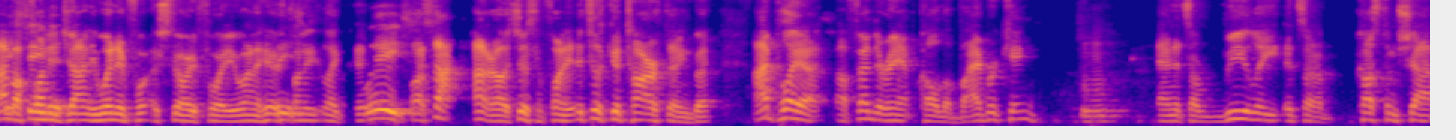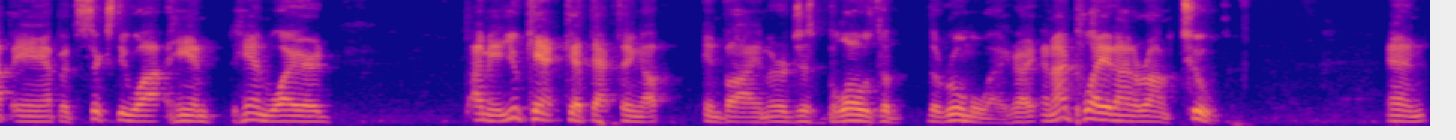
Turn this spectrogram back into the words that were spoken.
I have a funny Johnny Winter for, story for you. You want to hear Please. funny like? Please. well, it's not. I don't know. It's just a funny. It's a guitar thing. But I play a, a Fender amp called the Vibro-King, Mhm. and it's a really it's a custom shop amp. It's sixty watt hand hand wired. I mean, you can't get that thing up in volume or it just blows the, the room away, right? And I play it on around two. And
